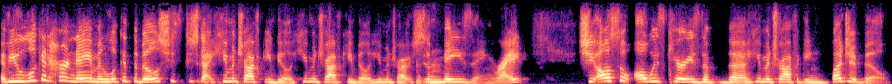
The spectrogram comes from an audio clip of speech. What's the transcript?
If you look at her name and look at the bills, she's, she's got human trafficking bill, human trafficking bill, human trafficking. She's Mhm. amazing, right? She also always carries the, the human trafficking budget bill.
